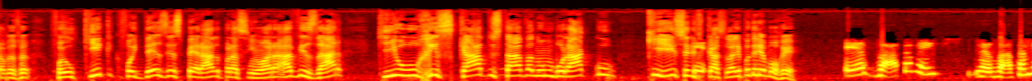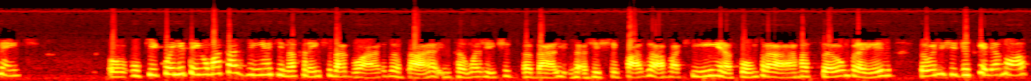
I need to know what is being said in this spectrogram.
foi o Kiko que foi desesperado para a senhora avisar que o riscado estava num buraco que, se ele ficasse lá, ele poderia morrer. Exatamente, exatamente. O, o, Kiko ele tem uma casinha aqui na frente da guarda, tá? Então a gente dá, a gente faz a vaquinha, compra a ração para ele. Então a gente diz que ele é nosso.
